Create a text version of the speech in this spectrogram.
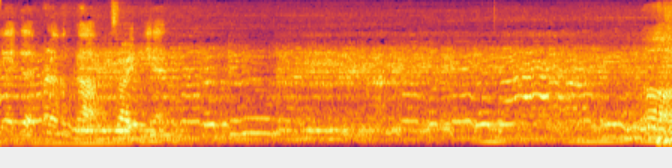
Yeah, I did. In front of a cop. Sorry, yeah. Oh,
